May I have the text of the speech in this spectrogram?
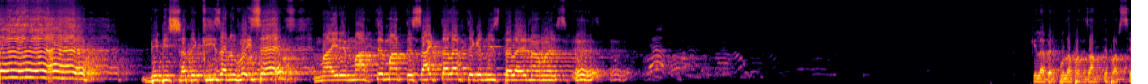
রে, বিবির সাথে কি জানো হইছে? মায়েরে মারতে মারতে সাইড তালার থেকে নিচ তালায় নামাইছে। ক্লাবের পোলাপান জানতে পারছে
